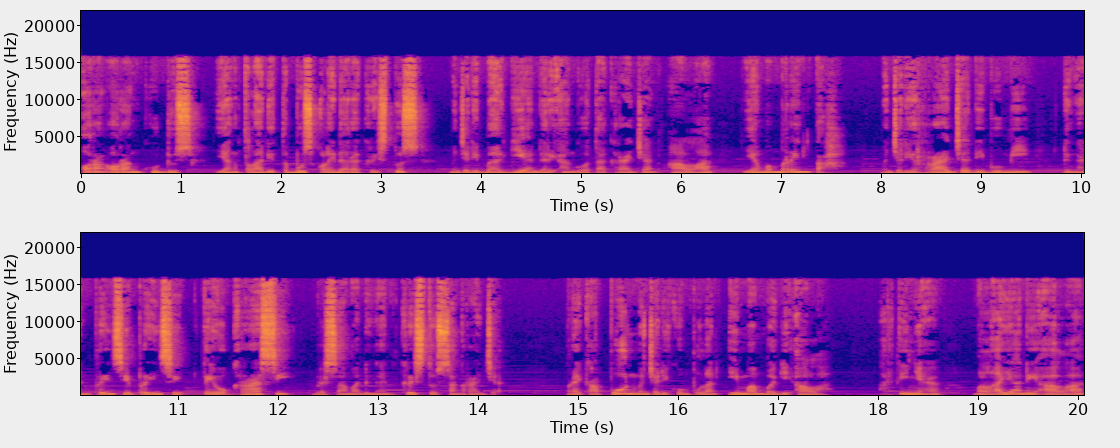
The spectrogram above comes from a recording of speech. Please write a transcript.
Orang-orang kudus yang telah ditebus oleh darah Kristus menjadi bagian dari anggota kerajaan Allah yang memerintah menjadi raja di bumi dengan prinsip-prinsip teokrasi bersama dengan Kristus Sang Raja. Mereka pun menjadi kumpulan imam bagi Allah. Artinya, melayani Allah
